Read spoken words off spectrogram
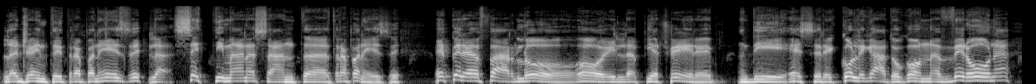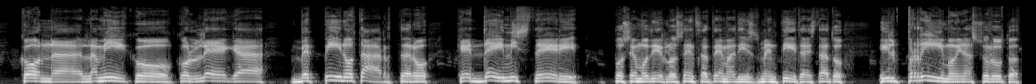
la gente trapanese, la settimana santa trapanese. E per farlo ho il piacere di essere collegato con Verona, con l'amico collega Beppino Tartaro, che dei misteri, possiamo dirlo senza tema di smentita, è stato il primo in assoluto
